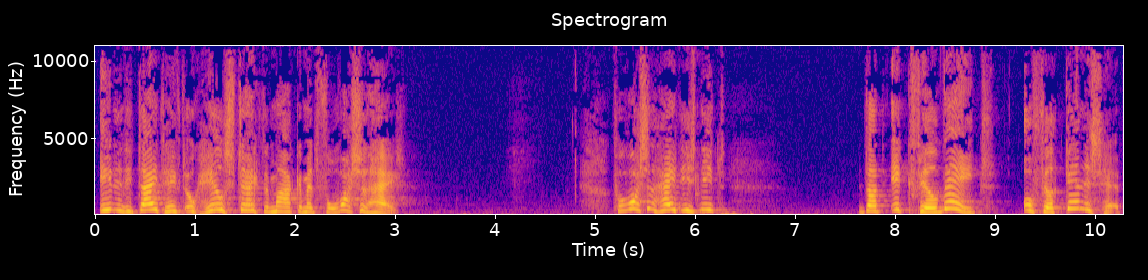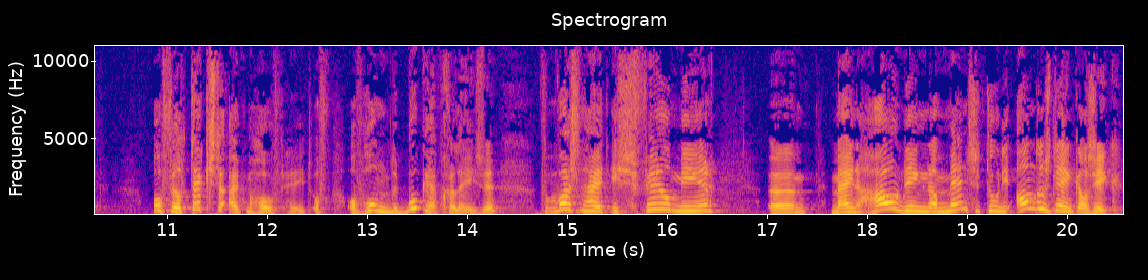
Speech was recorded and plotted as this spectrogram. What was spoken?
Identiteit heeft ook heel sterk te maken met volwassenheid. Volwassenheid is niet dat ik veel weet, of veel kennis heb, of veel teksten uit mijn hoofd heet, of, of honderden boeken heb gelezen. Volwassenheid is veel meer uh, mijn houding naar mensen toe die anders denken als ik.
